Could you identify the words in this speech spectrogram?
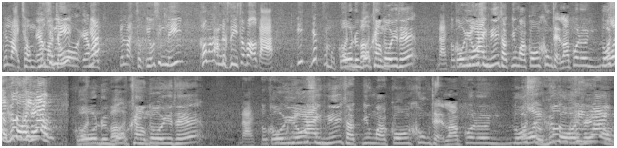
Cái loại chồng Em yếu mà sinh cháu- lý em nhá. mà- Cái loại chồng yếu sinh lý Không làm được gì cho vợ cả. Ít nhất là một tuần cô đừng vợ có khinh chồng. tôi như thế. Này, tôi cô yếu sinh lý thật nhưng mà cô không thể làm cô đối xử với tôi thế cô đừng có khinh tôi như thế Này, tôi cô yếu sinh lý thật nhưng mà cô không thể làm cô đối xử với tôi thế đâu.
